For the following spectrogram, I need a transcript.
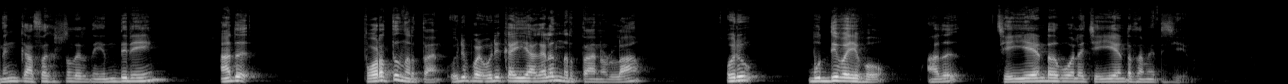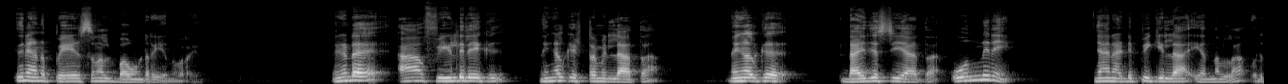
നിങ്ങൾക്ക് അസഹിഷ്ണു തരുന്ന എന്തിനേയും അത് പുറത്ത് നിർത്താൻ ഒരു ഒരു കൈ അകലം നിർത്താനുള്ള ഒരു ബുദ്ധിവൈഭവം അത് ചെയ്യേണ്ടതുപോലെ ചെയ്യേണ്ട സമയത്ത് ചെയ്യണം. ഇതിനാണ് പേഴ്സണൽ ബൗണ്ടറി എന്ന് പറയുന്നത്. നിങ്ങളുടെ ആ ഫീൽഡിലേക്ക് നിങ്ങൾക്ക് ഇഷ്ടമില്ലാത്ത നിങ്ങൾക്ക് ഡൈജസ്റ്റ് ചെയ്യാത്ത ഒന്നിനെയും ഞാൻ അടുപ്പിക്കില്ല എന്നുള്ള ഒരു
